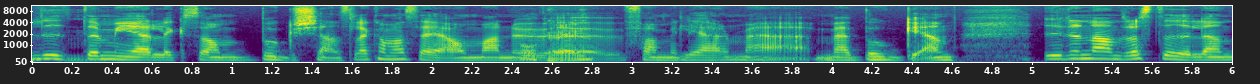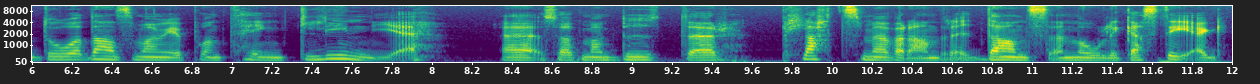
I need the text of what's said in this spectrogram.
Lite mer liksom buggkänsla kan man säga, om man nu Okej. är familjär med, med buggen. I den andra stilen, då dansar man mer på en tänkt linje. Eh, så att man byter plats med varandra i dansen med olika steg.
